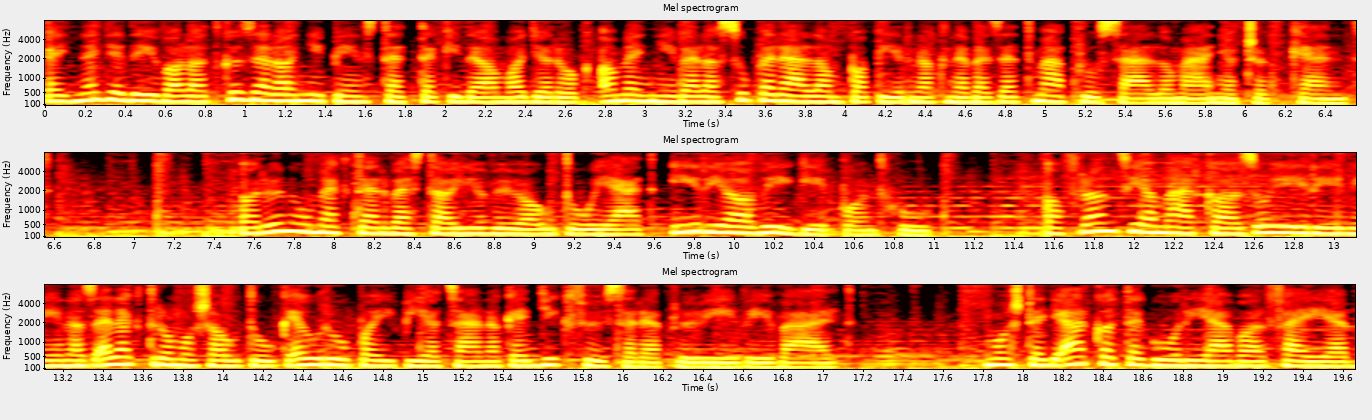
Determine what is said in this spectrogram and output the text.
Egy negyed év alatt közel annyi pénzt tettek ide a magyarok, amennyivel a szuperállampapírnak nevezett MÁ plusz állománya csökkent. A Renault megtervezte a jövő autóját, írja a vg.hu. A francia márka a Zoe révén az elektromos autók európai piacának egyik főszereplőjévé vált. Most egy árkategóriával feljebb,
